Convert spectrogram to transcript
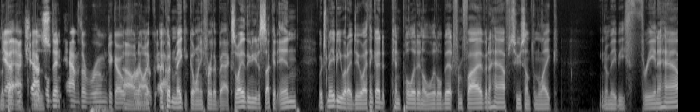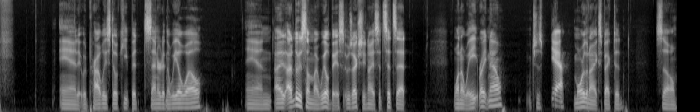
the yeah, back the shackle was. didn't have the room to go. Oh no, I, further I couldn't make it go any further back. So I either need to suck it in, which may be what I do. I think I can pull it in a little bit from five and a half to something like, you know, maybe three and a half, and it would probably still keep it centered in the wheel well. And I, I'd lose some of my wheelbase. It was actually nice. It sits at 108 right now, which is Yeah. more than I expected. So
